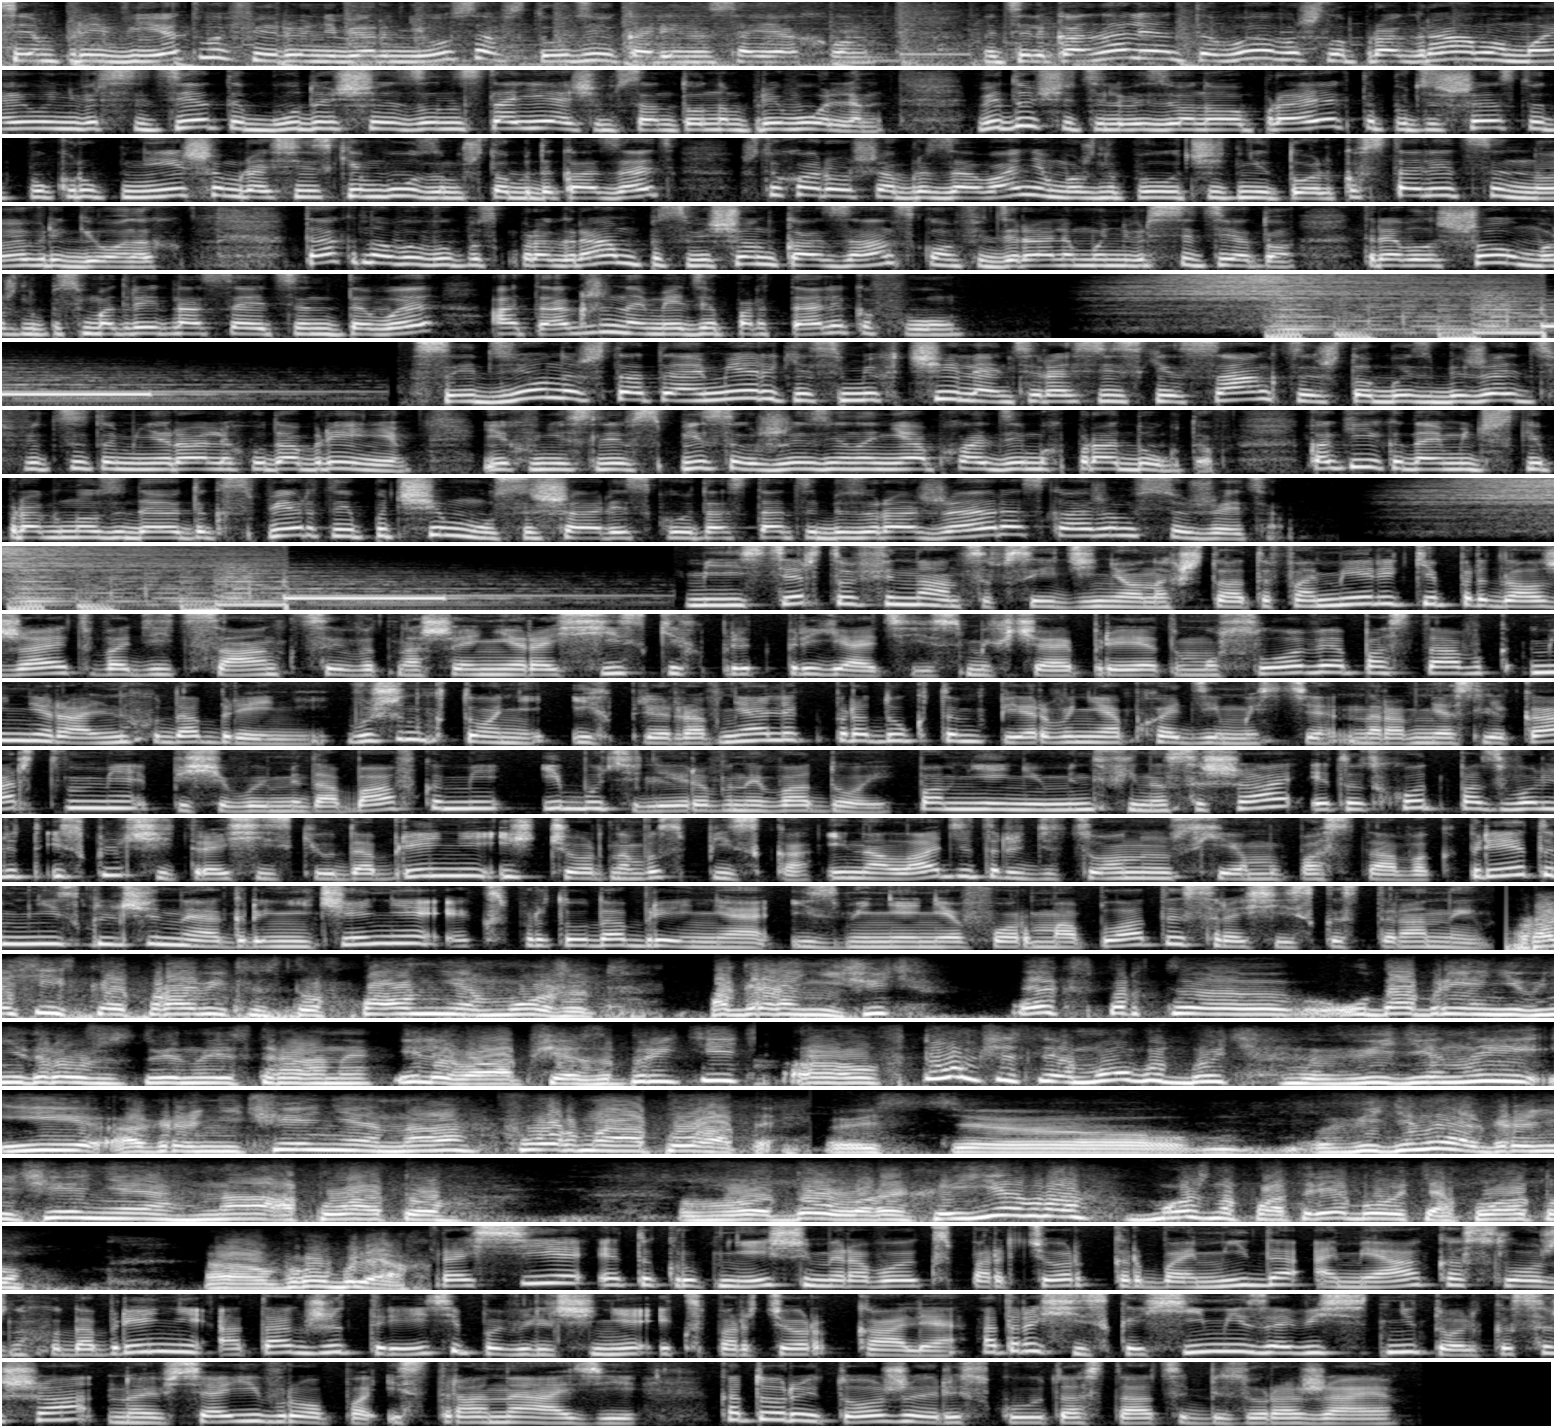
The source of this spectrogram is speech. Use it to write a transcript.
Всем привет! В эфире «Univer News», а в студии Карина Саяхова. На телеканале НТВ вышла программа «Мои университеты. Будущее за настоящим» с Антоном Привольновым. Ведущий телевизионного проекта путешествует по крупнейшим российским вузам, чтобы доказать, что хорошее образование можно получить не только в столице, но и в регионах. Так, новый выпуск программы посвящен Казанскому федеральному университету. Тревел-шоу можно посмотреть на сайте НТВ, а также на медиапортале КФУ. Соединенные Штаты Америки смягчили антироссийские санкции, чтобы избежать дефицита минеральных удобрений. Их внесли в список жизненно необходимых продуктов. Какие экономические прогнозы дают эксперты и почему США рискуют остаться без урожая, расскажем в сюжете. Министерство финансов Соединенных Штатов Америки продолжает вводить санкции в отношении российских предприятий, смягчая при этом условия поставок минеральных удобрений. В Вашингтоне их приравняли к продуктам первой необходимости, наравне с лекарствами, пищевыми добавками и бутилированной водой. По мнению Минфина США, этот ход позволит исключить российские удобрения из черного списка и наладить традиционную схему поставок. При этом не исключены ограничения экспорта удобрения и изменения формы оплаты с российской стороны. Российское правительство вполне может ограничить экспорт э, удобрений в недружественные страны или вообще запретить. Э, в том числе могут быть введены и ограничения на формы оплаты. То есть э, введены ограничения на оплату в долларах и евро. Можно потребовать оплату в рублях. Россия – это крупнейший мировой экспортер карбамида, аммиака, сложных удобрений, а также третий по величине экспортер калия. От российской химии зависит не только США, но и вся Европа и страны Азии, которые тоже рискуют остаться без урожая.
